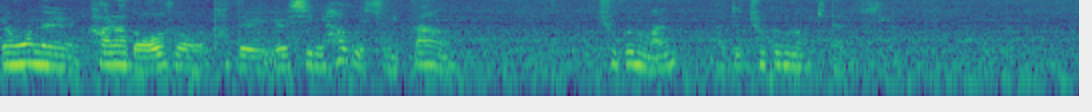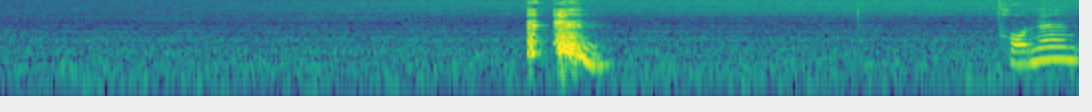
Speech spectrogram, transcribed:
영혼을 갈아 넣어서 다들 열심히 하고 있으니까 조금만 아주 조금만 기다려주세요. 저는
